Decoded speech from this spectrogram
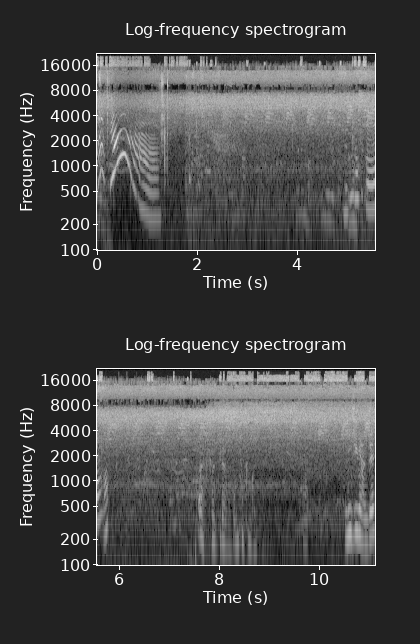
아, 야! 미쳤어. 아, 저 기다려. 엄청 큰거 있어. 움직이면 안 돼? 얘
